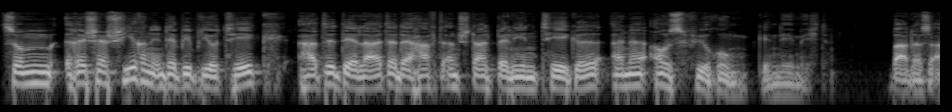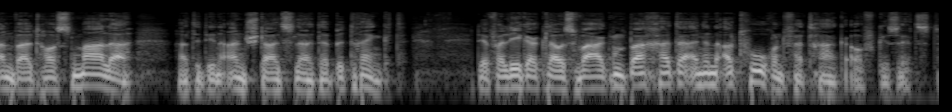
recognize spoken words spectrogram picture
Zum Recherchieren in der Bibliothek hatte der Leiter der Haftanstalt Berlin-Tegel eine Ausführung genehmigt. Baders Anwalt Horst Mahler hatte den Anstaltsleiter bedrängt. Der Verleger Klaus Wagenbach hatte einen Autorenvertrag aufgesetzt.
